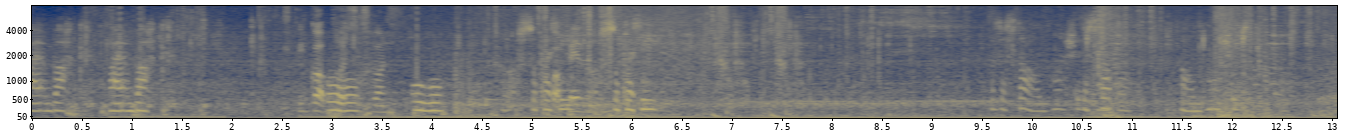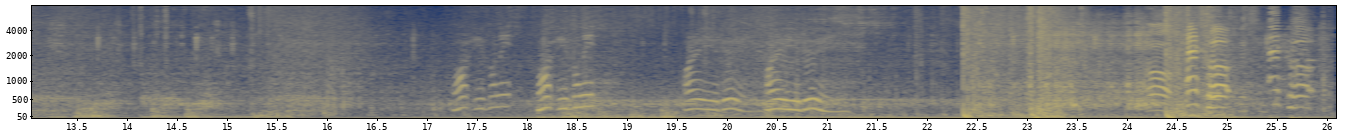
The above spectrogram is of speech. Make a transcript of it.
Right, I'm back. Right, I'm back. We've got Oh. buses one. Oh, I got a suppletti. Got a suppletti. There's a storm. Oh shit, a storm. Storm. Shit. What? You've. What? You've. What are you doing? What are you doing? Oh, Heck up! Heck up!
